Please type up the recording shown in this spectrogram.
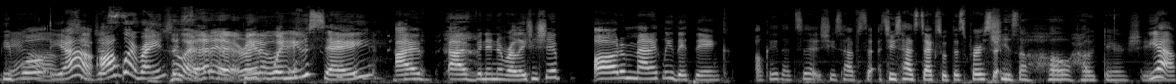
People, Damn, yeah, just I'm going right into it. it right People- When you say I've I've been in a relationship, automatically they think, okay, that's it. She's have se- she's had sex with this person. She's a hoe. How dare she? yeah.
